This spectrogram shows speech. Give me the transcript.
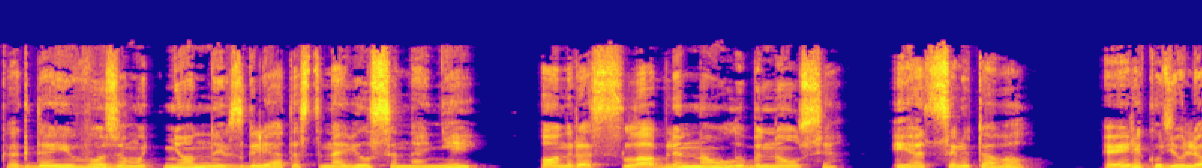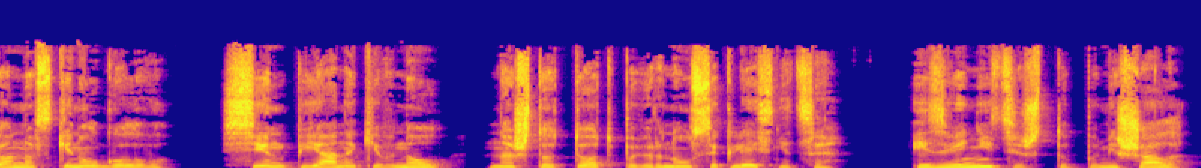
Когда его замутненный взгляд остановился на ней, он расслабленно улыбнулся и отсалютовал. Эрик удивленно вскинул голову. Син пьяно кивнул, на что тот повернулся к лестнице. «Извините, что помешала.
